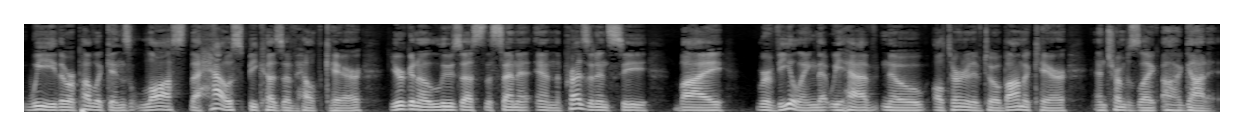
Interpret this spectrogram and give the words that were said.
we, the Republicans, lost the House because of health care. You're going to lose us the Senate and the presidency by revealing that we have no alternative to Obamacare." And Trump is like, "Oh, I got it."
